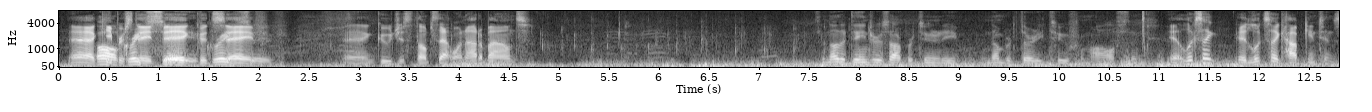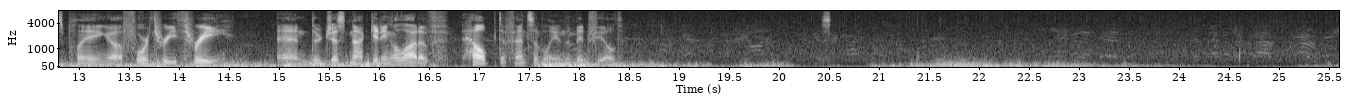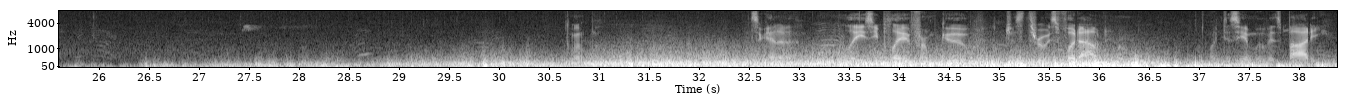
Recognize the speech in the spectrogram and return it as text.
Yeah, oh, keeper stayed save. big, good great save. And Goo just thumps that one out of bounds. It's another dangerous opportunity. Number 32 from Holliston. Yeah, it looks like it looks like Hopkinton's playing a 4-3-3 and they're just not getting a lot of help defensively in the midfield. Well, Once again, a lazy play from Goo. Just threw his foot out. like to see him move his body.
